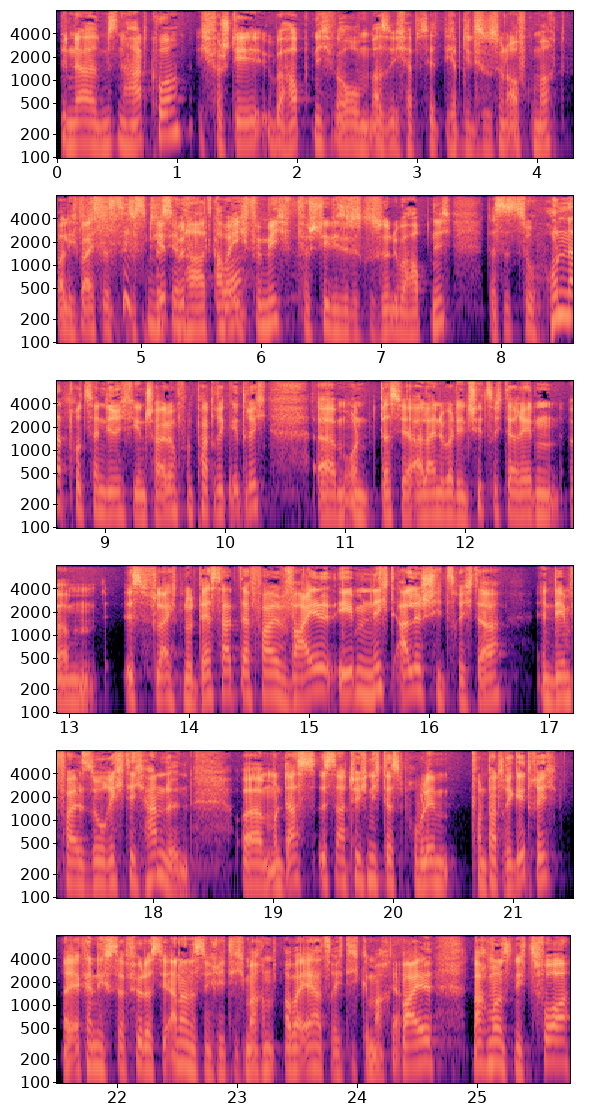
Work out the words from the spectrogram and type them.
bin da ein bisschen hardcore. Ich verstehe überhaupt nicht, warum. Also ich habe ich hab die Diskussion aufgemacht, weil ich weiß, dass es diskutiert bisschen wird. hardcore. Aber ich für mich verstehe diese Diskussion überhaupt nicht. Das ist zu 100% die richtige Entscheidung von Patrick Idrich. Ähm, und dass wir allein über den Schiedsrichter reden, ähm, ist vielleicht nur deshalb der Fall, weil eben nicht alle Schiedsrichter in dem Fall so richtig handeln. Ähm, und das ist natürlich nicht das Problem von Patrick Edrich. Er kann nichts dafür, dass die anderen es nicht richtig machen, aber er hat es richtig gemacht. Weil, machen wir uns nichts vor,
